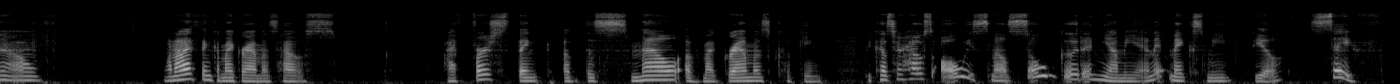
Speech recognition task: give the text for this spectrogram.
Now, when I think of my grandma's house, I first think of the smell of my grandma's cooking because her house always smells so good and yummy and it makes me feel safe.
